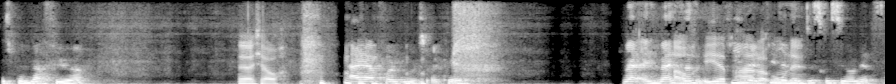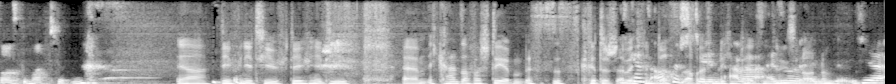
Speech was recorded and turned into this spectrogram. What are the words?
ich bin dafür. Ja, ich auch. ah ja, voll gut, okay. Ich weiß, auch dass Ehepaare viele, viele ohne Diskussion jetzt draus gemacht hätten. Ja, definitiv, definitiv. Ähm, ich kann es auch verstehen. Es ist, es ist kritisch, aber ich, finde das auf öffentlichen Plätzen also, in Ordnung. Hier, äh,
